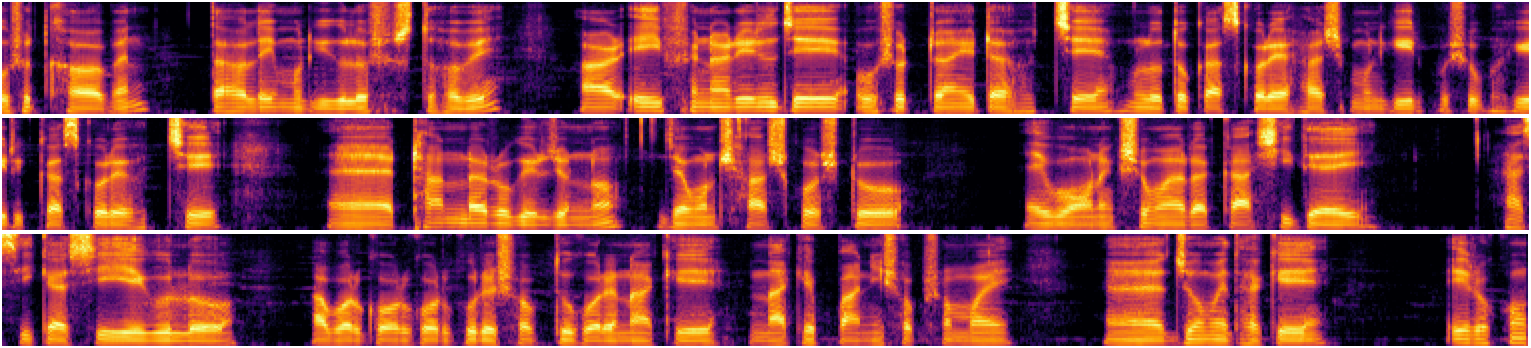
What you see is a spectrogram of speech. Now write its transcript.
ওষুধ খাওয়াবেন, তাহলেই মুরগিগুলো সুস্থ হবে। আর এই ফেনারিল যে ওষুধটা এটা হচ্ছে মূলত কাজ করে হাঁস মুরগির, পশু পাখির কাজ করে হচ্ছে ঠান্ডা রোগের জন্য। যেমন শ্বাসকষ্ট এবং অনেক সময় ওরা কাশি দেয়, হাসি কাশি এগুলো আবার গড় গড় করে শব্দ করে নাকে নাকে পানি সব সময় জমে থাকে। এরকম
